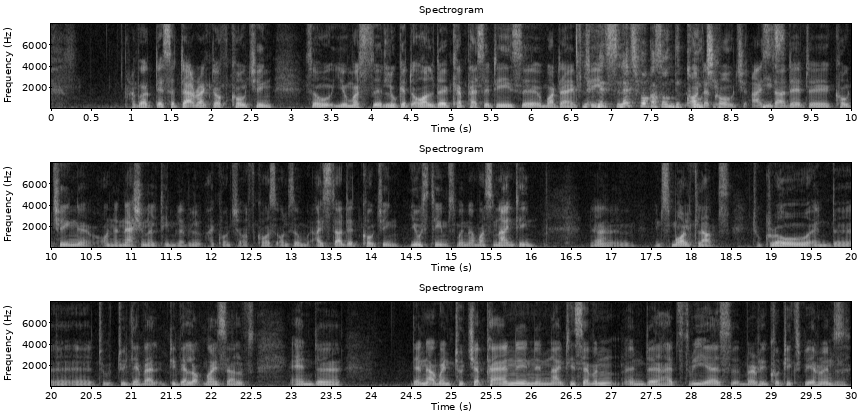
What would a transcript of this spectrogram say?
I worked as a director of coaching. So you must uh, look at all the capacities uh, what I've achieved. Let's let's focus on the coaching. on the coach, I Yes. started uh, coaching uh, on a national team level. I coach, of course, also. I started coaching youth teams when I was 19, yeah, uh, in small clubs to grow and uh, uh, to, to devel- develop myself. And uh, then I went to Japan in, in 97 and uh, had three years, uh, very good experience.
